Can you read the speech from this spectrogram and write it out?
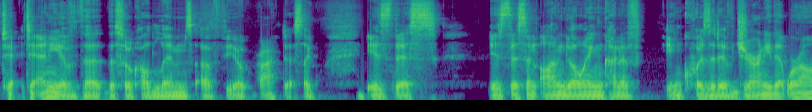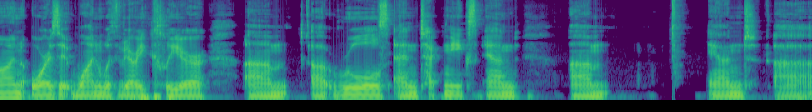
to, to any of the the so-called limbs of the yoga practice like is this is this an ongoing kind of inquisitive journey that we're on or is it one with very clear um, uh, rules and techniques and um, and uh,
